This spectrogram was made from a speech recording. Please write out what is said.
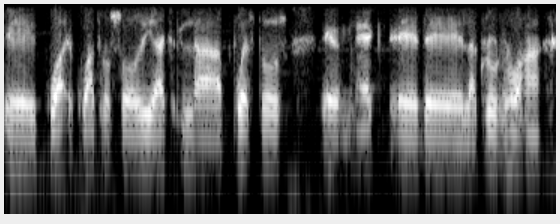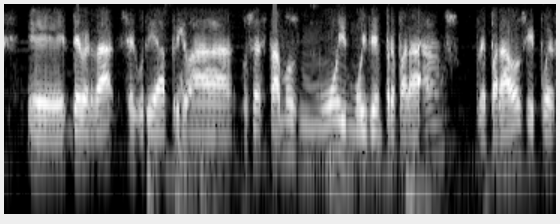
eh, cua- cuatro Zodiac, la, puestos eh, eh, de la Cruz Roja, eh, de verdad, seguridad privada, o sea, estamos muy, muy bien preparados, preparados y pues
